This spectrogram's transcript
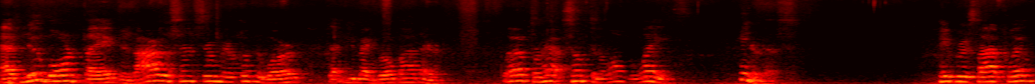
As newborn babes, desire the sincere milk of the word that you may grow by there. Well, perhaps something along the way hindered us. Hebrews 5.12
